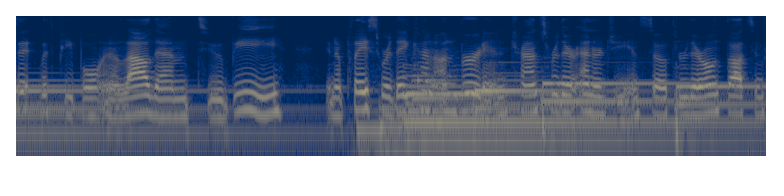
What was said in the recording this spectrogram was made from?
sit with people and allow them to be in a place where they can unburden, transfer their energy, and so through their own thoughts and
